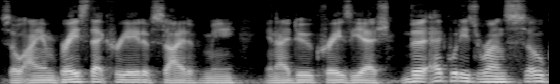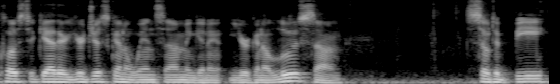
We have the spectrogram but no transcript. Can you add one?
So I embrace that creative side of me and I do crazy ass. The equities run so close together, you're just gonna win some and gonna you're gonna lose some. So to be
